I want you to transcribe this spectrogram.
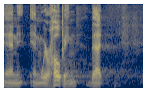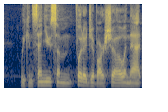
And, and we're hoping that we can send you some footage of our show and that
